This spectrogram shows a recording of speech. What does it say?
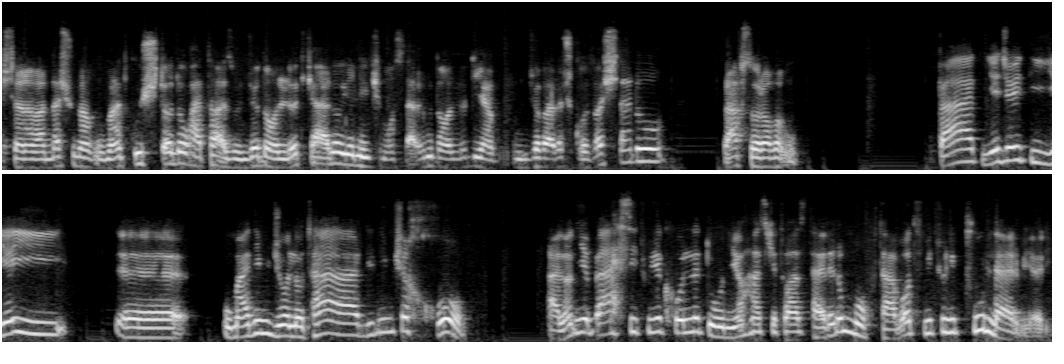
شنوندهشون هم اومد گوش داد و حتی از اونجا دانلود کرد و یه لینک مستقیم دانلودی هم اونجا براش گذاشتن و رفت سراغ اون. بعد یه جای دیگه ای اومدیم جلوتر دیدیم که خب الان یه بحثی توی کل دنیا هست که تو از طریق محتوات می‌تونی پول در بیاری.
